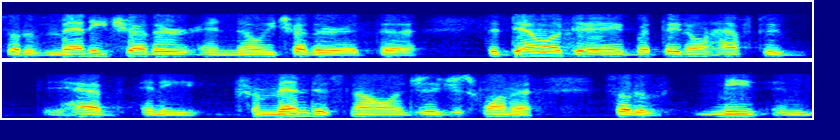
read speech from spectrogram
sort of met each other and know each other at the the demo day, but they don't have to have any tremendous knowledge. They just want to sort of meet and,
